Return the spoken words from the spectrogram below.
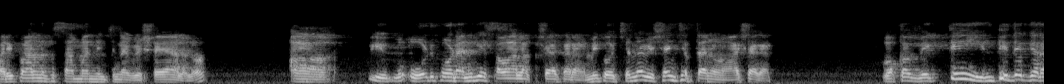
పరిపాలనకు సంబంధించిన విషయాలలో ఆ ఓడిపోవడానికి సవా లక్షాకరం మీకు చిన్న విషయం చెప్తాను ఆశా గారు. ఒక వ్యక్తి ఇంటి దగ్గర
